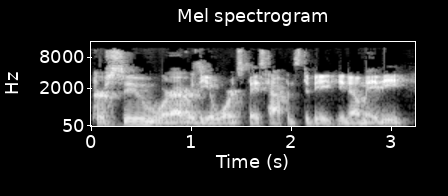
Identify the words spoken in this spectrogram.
pursue wherever the award space happens to be. You know, maybe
